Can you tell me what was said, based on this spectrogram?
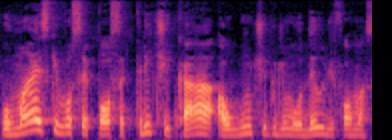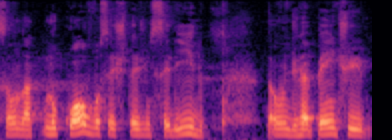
Por mais que você possa criticar algum tipo de modelo de formação na, no qual você esteja inserido, então de repente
